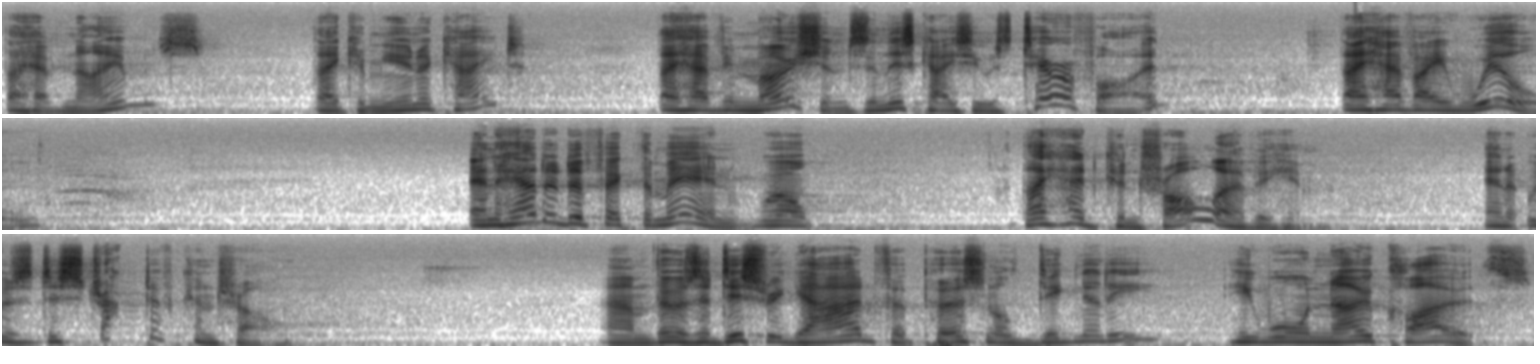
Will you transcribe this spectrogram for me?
they have names, they communicate, they have emotions. In this case, he was terrified. They have a will. And how did it affect the man? Well, they had control over him, and it was destructive control. Um, there was a disregard for personal dignity. He wore no clothes.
